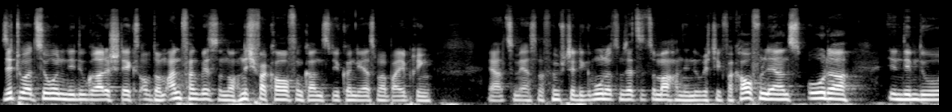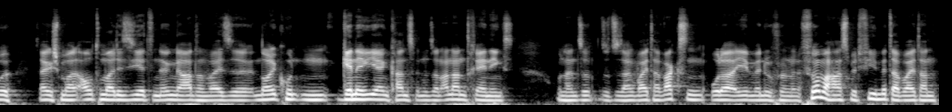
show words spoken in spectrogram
Situationen, in denen du gerade steckst, ob du am Anfang bist und noch nicht verkaufen kannst. Wir können dir erstmal beibringen, ja, zum ersten Mal fünfstellige Monatsumsätze zu machen, indem du richtig verkaufen lernst oder indem du, sage ich mal, automatisiert in irgendeiner Art und Weise Neukunden generieren kannst mit unseren anderen Trainings und dann so, sozusagen weiter wachsen oder eben, wenn du schon eine Firma hast mit vielen Mitarbeitern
